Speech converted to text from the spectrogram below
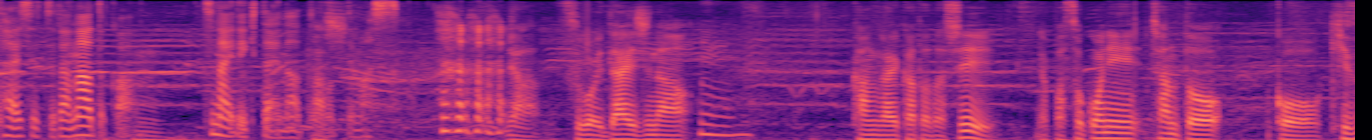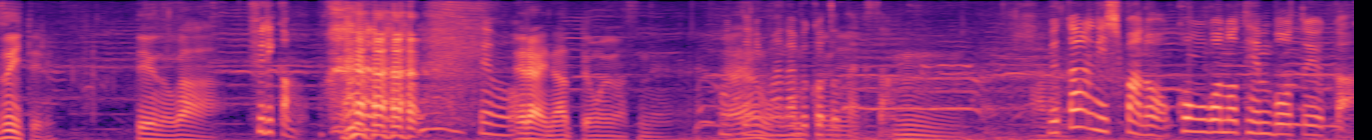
大切だなとかつないでいきたいなと思ってます。いやすごい大事な うん。考え方だしやっぱそこにちゃんとこう気づいてるっていうのが不利かも。でも。偉いなって思いますね。本当に学ぶことたくさん。うん。ムカルニシパの今後の展望というか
